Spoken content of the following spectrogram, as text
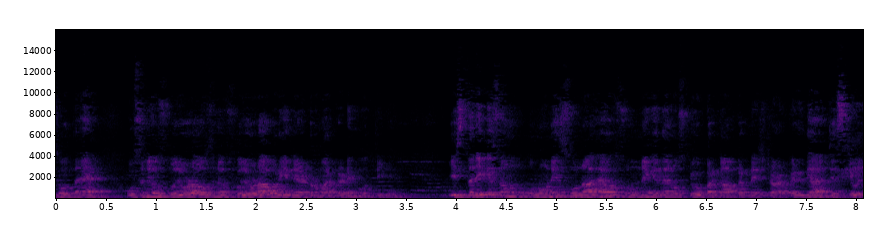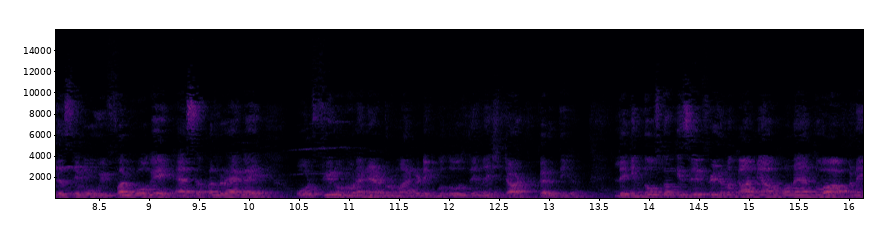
बिज़नेस होता है, उसने उसको जोड़ा, उसने उसको जोड़ा और ये नेटवर्क मार्केटिंग होती है। इस तरीके से उन्होंने सुना है और सुनने के दिन उसके ऊपर काम करने स्टार्ट कर दिया, जिसकी वजह से वो विफल हो गए, असफल रह गए और फिर उन्होंने नेटवर्क मार्केटिंग को दोष देना स्टार्ट कर दिया। लेकिन दोस्तों, किसी भी फ़ील्ड में कामयाब होना है तो आपने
